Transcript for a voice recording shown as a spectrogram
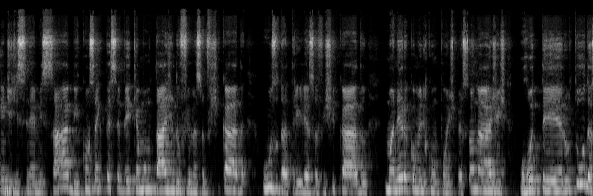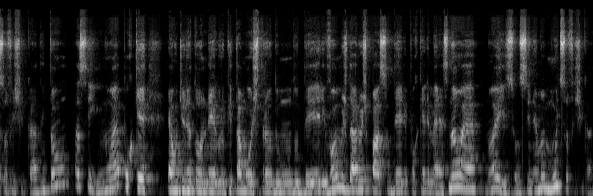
entende de cinema e sabe, consegue perceber que a montagem do filme é sofisticada, o uso da trilha é sofisticado, maneira como ele compõe os personagens, o roteiro, tudo é sofisticado. Então, assim, não é porque é um diretor negro que está mostrando o mundo dele, vamos dar o espaço dele porque ele merece. Não é, não é isso. É um cinema muito sofisticado.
